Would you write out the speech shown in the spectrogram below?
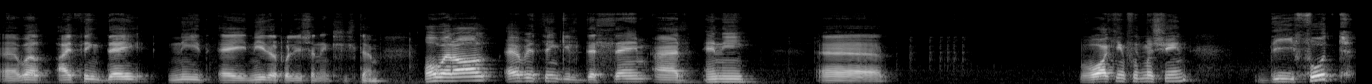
uh, well I think they need a needle positioning system. Overall everything is the same as any uh, walking foot machine the foot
